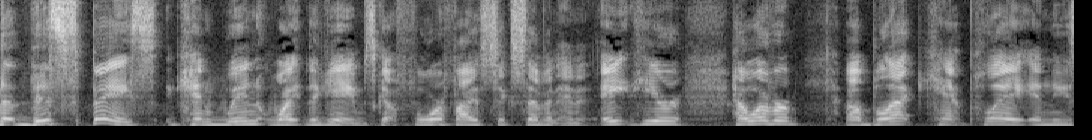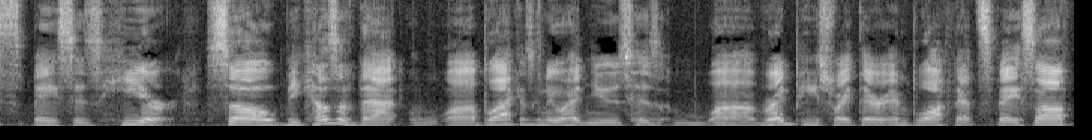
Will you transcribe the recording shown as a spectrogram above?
that this space can win white the game. It's got 4, 5, 6, 7, and an 8 here. However, uh, black can't play in these spaces here. So because of that, uh, black is going to go ahead and use his uh, red piece right there and block that space off,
